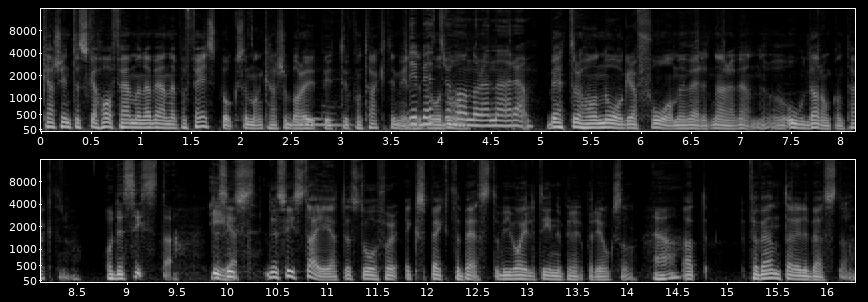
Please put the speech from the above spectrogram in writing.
kanske inte ska ha 500 vänner på Facebook som man kanske bara utbyter kontakter med. Det är bättre att ha några nära. Bättre att ha några få men väldigt nära vänner och odla de kontakterna. Och det sista? Det, E. sis, det sista är att det står för expect the best. Vi var ju lite inne på det, också. Ja. Att förvänta dig det bästa.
